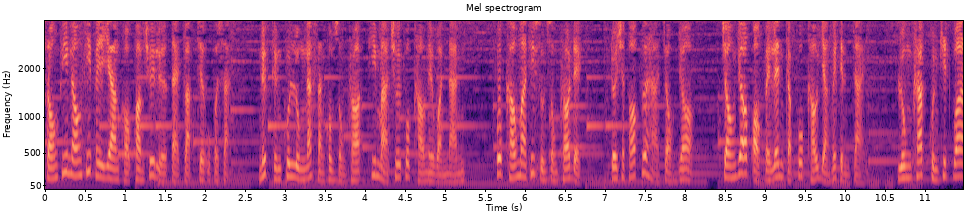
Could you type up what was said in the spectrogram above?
สองพี่น้องที่พยายามขอความช่วยเหลือแต่กลับเจออุปสรรค นึกถึงคุณลุงนักสังคมสงเคราะห์ที่มาช่วยพวกเขาในวันนั้น วกเขามาที่ศูนย์สงเคราะห์เด็ก โดยเฉพาะเพื่อหาจองยอบจองยอบออกไปเล่นกับพวกเขาอย่างไม่เต็มใจ ลุงครับคุณคิดว่า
